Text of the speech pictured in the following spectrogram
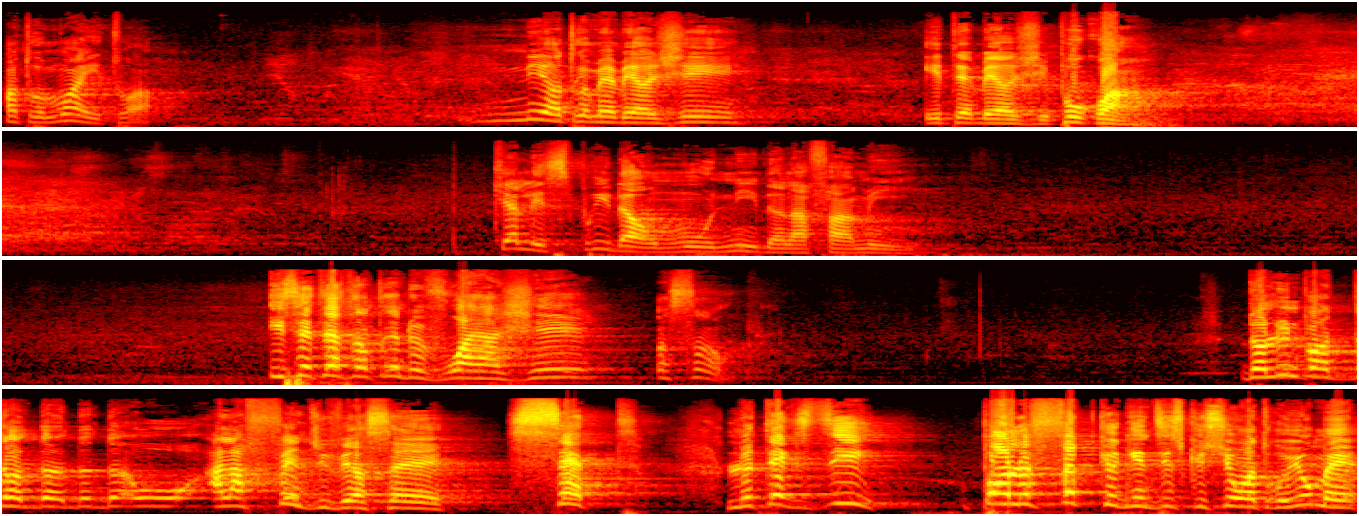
entre moi et toi, ni entre mes bergers et tes bergers. Pourquoi? Quel esprit d'harmonie dans la famille Ils étaient en train de voyager ensemble. À la fin du verset 7, le texte dit, par le fait qu'il y ait une discussion entre eux, mais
